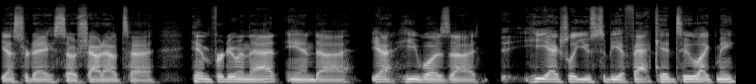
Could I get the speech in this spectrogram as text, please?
yesterday, so shout out to him for doing that. And uh, yeah, he was uh, he actually used to be a fat kid too, like me.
